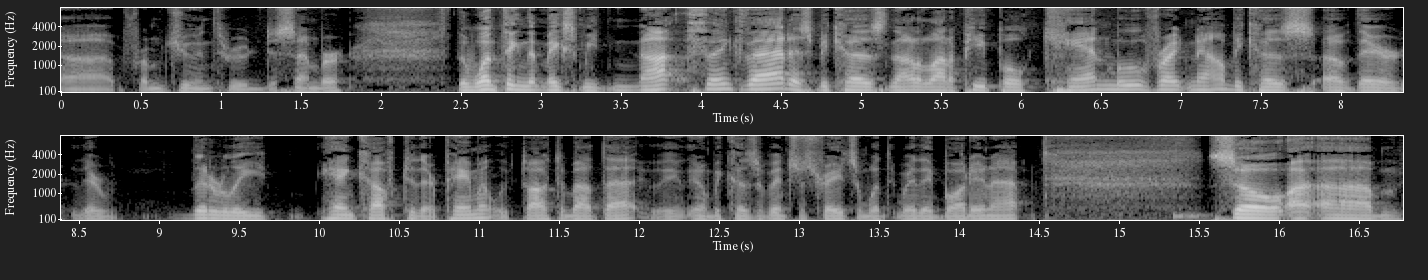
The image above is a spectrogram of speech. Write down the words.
uh, from June through December. The one thing that makes me not think that is because not a lot of people can move right now because of their their literally handcuffed to their payment. We've talked about that, you know, because of interest rates and what where they bought in at. So, uh, um,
